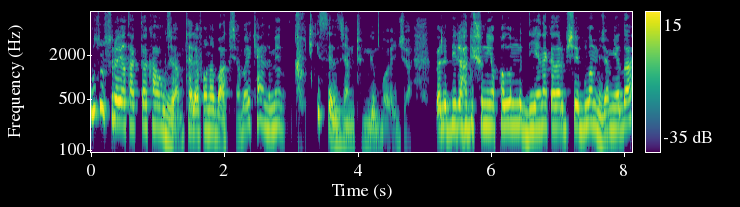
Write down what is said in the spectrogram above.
Uzun süre yatakta kalacağım. Telefona bakacağım. Böyle kendimi kötü hissedeceğim tüm gün boyunca. Böyle biri hadi şunu yapalım mı diyene kadar bir şey bulamayacağım. Ya da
